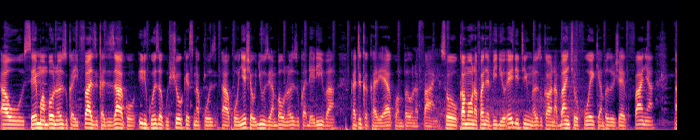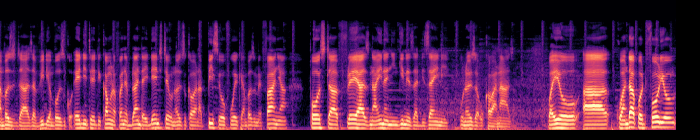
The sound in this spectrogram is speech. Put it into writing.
au sehemu ambayo unaweza ukahifadhi kazi zako ili kuweza kushowcase na kuoz, uh, kuonyesha ujuzi ambao unaweza ukadeliver katika karia yako ambayo unafanya. So kama unafanya video editing unaweza ukawa na bunch of work ambazo ulishawai kufanya ambazo za, za video ambazo ziko edited. Kama unafanya brand identity unaweza ukawa na piece of work ambazo umefanya poster flares na aina nyingine za design unaweza ukawa nazo. Kwa hiyo uh, kuandaa portfolio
